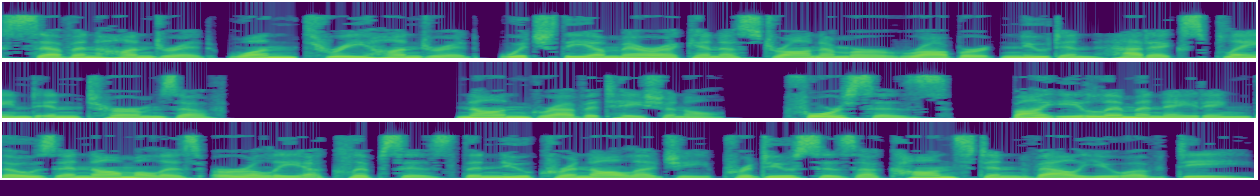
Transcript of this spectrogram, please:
700 1300, which the American astronomer Robert Newton had explained in terms of non-gravitational forces. By eliminating those anomalous early eclipses the new chronology produces a constant value of d.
